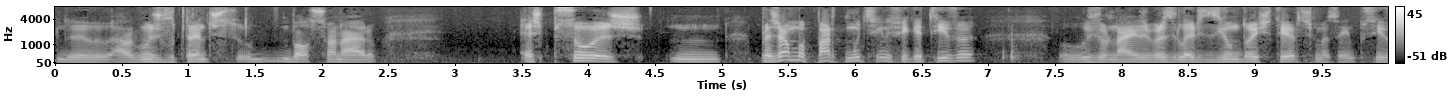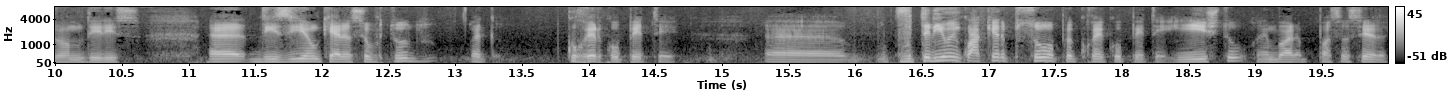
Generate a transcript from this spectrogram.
de alguns votantes de Bolsonaro, as pessoas, hum, para já uma parte muito significativa, os jornais brasileiros diziam dois terços, mas é impossível medir isso, ah, diziam que era sobretudo correr com o PT. Ah, votariam em qualquer pessoa para correr com o PT. E isto, embora possa ser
